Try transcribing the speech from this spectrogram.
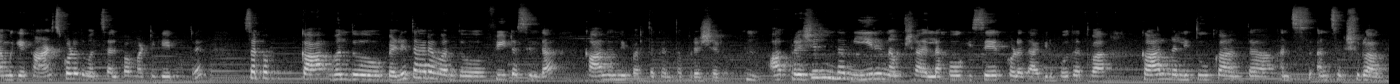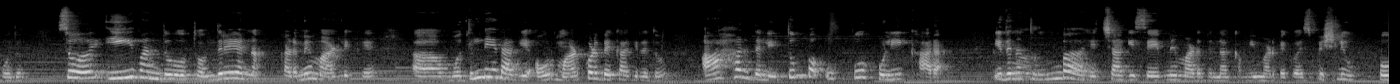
ನಮಗೆ ಕಾಣಿಸ್ಕೊಳ್ಳೋದು ಒಂದು ಸ್ವಲ್ಪ ಮಟ್ಟಿಗೆ ಏನು ಸ್ವಲ್ಪ ಕಾ ಒಂದು ಬೆಳೀತಾ ಇರೋ ಒಂದು ಫೀಟಸಿಂದ ಕಾಲಲ್ಲಿ ಬರ್ತಕ್ಕಂಥ ಪ್ರೆಷರ್ ಆ ಆ ಪ್ರೆಷರಿಂದ ನೀರಿನ ಅಂಶ ಎಲ್ಲ ಹೋಗಿ ಸೇರ್ಕೊಳ್ಳೋದಾಗಿರ್ಬೋದು ಅಥವಾ ಕಾಲಿನಲ್ಲಿ ತೂಕ ಅಂತ ಅನ್ಸ್ ಅನ್ಸಕ್ಕೆ ಶುರು ಆಗ್ಬೋದು. ಸೊ ಈ ಒಂದು ತೊಂದರೆಯನ್ನ ಕಡಿಮೆ ಮಾಡಲಿಕ್ಕೆ ಮೊದಲನೇದಾಗಿ ಅವ್ರು ಮಾಡ್ಕೊಳ್ಬೇಕಾಗಿರೋದು ಆಹಾರದಲ್ಲಿ ತುಂಬ ಉಪ್ಪು ಹುಳಿ ಖಾರ. ಇದನ್ನ ತುಂಬಾ ಹೆಚ್ಚಾಗಿ ಸೇವನೆ ಮಾಡೋದನ್ನ ಕಮ್ಮಿ ಮಾಡಬೇಕು. ಎಸ್ಪೆಷಲಿ ಉಪ್ಪು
